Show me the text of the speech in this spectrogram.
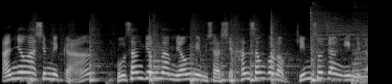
안녕하십니까? 부산 경남 영림샷이 한성건업 김 소장입니다.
